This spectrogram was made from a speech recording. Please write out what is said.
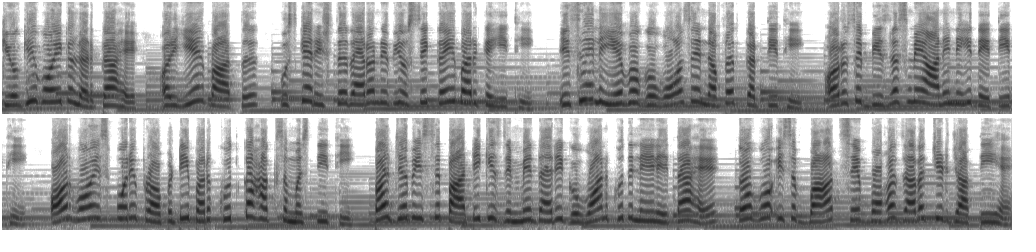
क्योंकि वो एक लड़का है। और ये बात उसके रिश्तेदारों ने भी उससे कई बार कही थी। इसीलिए वो गोवान से नफरत करती थी और उसे बिज़नेस में आने नहीं देती थी। और वो इस पूरी प्रॉपर्टी पर खुद का हक समझती थी। पर जब इस पार्टी की ज़िम्मेदारी गुवान खुद ले लेता है तो वो इस बात से बहुत ज़्यादा चिढ़ जाती है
